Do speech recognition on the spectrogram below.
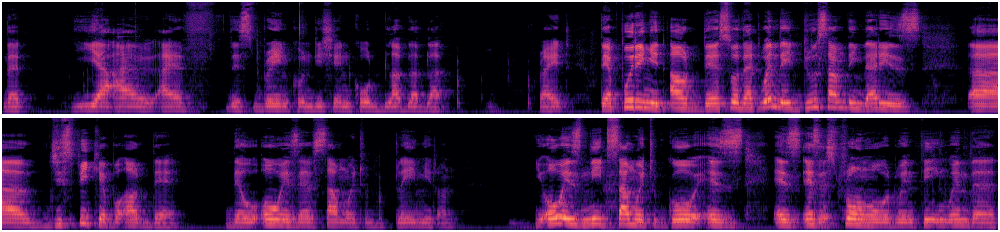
That, yeah, I, I have this brain condition called blah, blah, blah. Right? They're putting it out there so that when they do something that is uh, despicable out there, they will always have somewhere to blame it on. You always need somewhere to go as as as a stronghold when thing when the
